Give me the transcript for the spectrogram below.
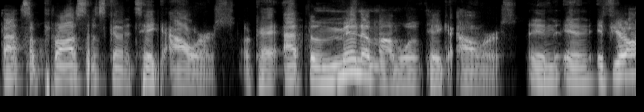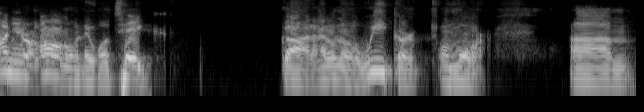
that's a process going to take hours. Okay. At the minimum, will take hours. And, and if you're on your own, it will take, God, I don't know, a week or, or more. Um,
